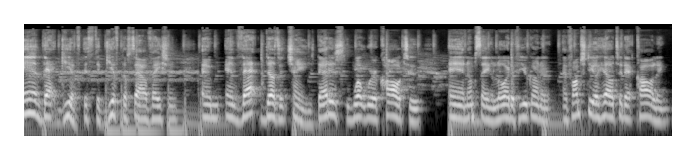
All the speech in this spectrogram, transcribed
and that gift. It's the gift of salvation. And, and that doesn't change. That is what we're called to. And I'm saying, Lord, if you're to, if I'm still held to that calling,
